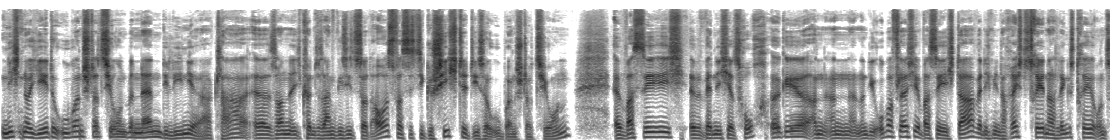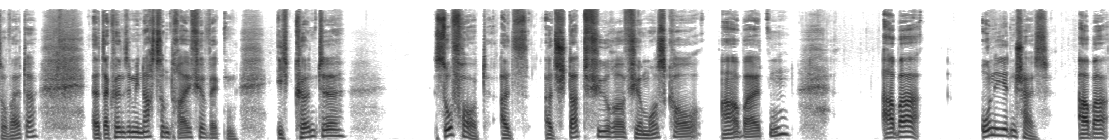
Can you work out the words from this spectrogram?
nicht nur jede U-Bahn-Station benennen, die Linie, ja klar, äh, sondern ich könnte sagen, wie sieht's dort aus? Was ist die Geschichte dieser U-Bahn-Station? Äh, was sehe ich, äh, wenn ich jetzt hochgehe äh, an, an, an die Oberfläche? Was sehe ich da, wenn ich mich nach rechts drehe, nach links drehe und so weiter? Äh, da können Sie mich nachts um drei, vier wecken. Ich könnte sofort als, als Stadtführer für Moskau arbeiten, aber ohne jeden Scheiß. Aber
